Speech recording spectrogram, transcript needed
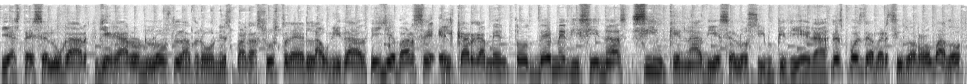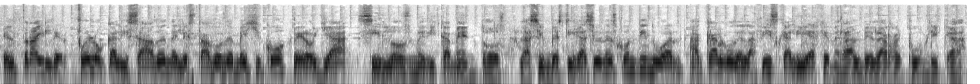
y hasta ese lugar llegaron los ladrones para sustraer la unidad y llevarse el cargamento de medicinas sin que nadie se los impidiera. Después de haber sido robado, el tráiler fue localizado en el Estado de México, pero ya sin los medicamentos. Las investigaciones continúan a cargo de la Fiscalía General de la República.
